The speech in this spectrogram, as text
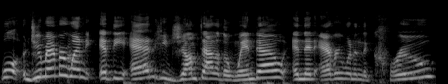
Well, do you remember when at the end he jumped out of the window and then everyone in the crew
